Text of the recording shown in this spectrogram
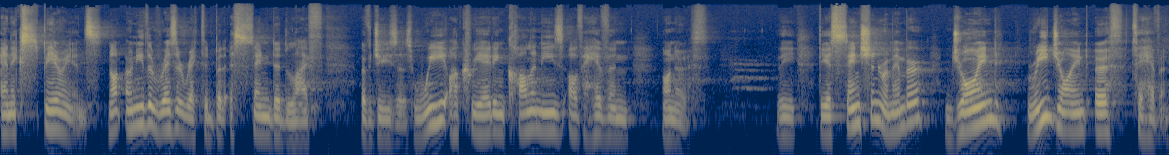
and experience not only the resurrected but ascended life of Jesus. We are creating colonies of heaven on earth. The, the ascension, remember, joined, rejoined earth to heaven.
